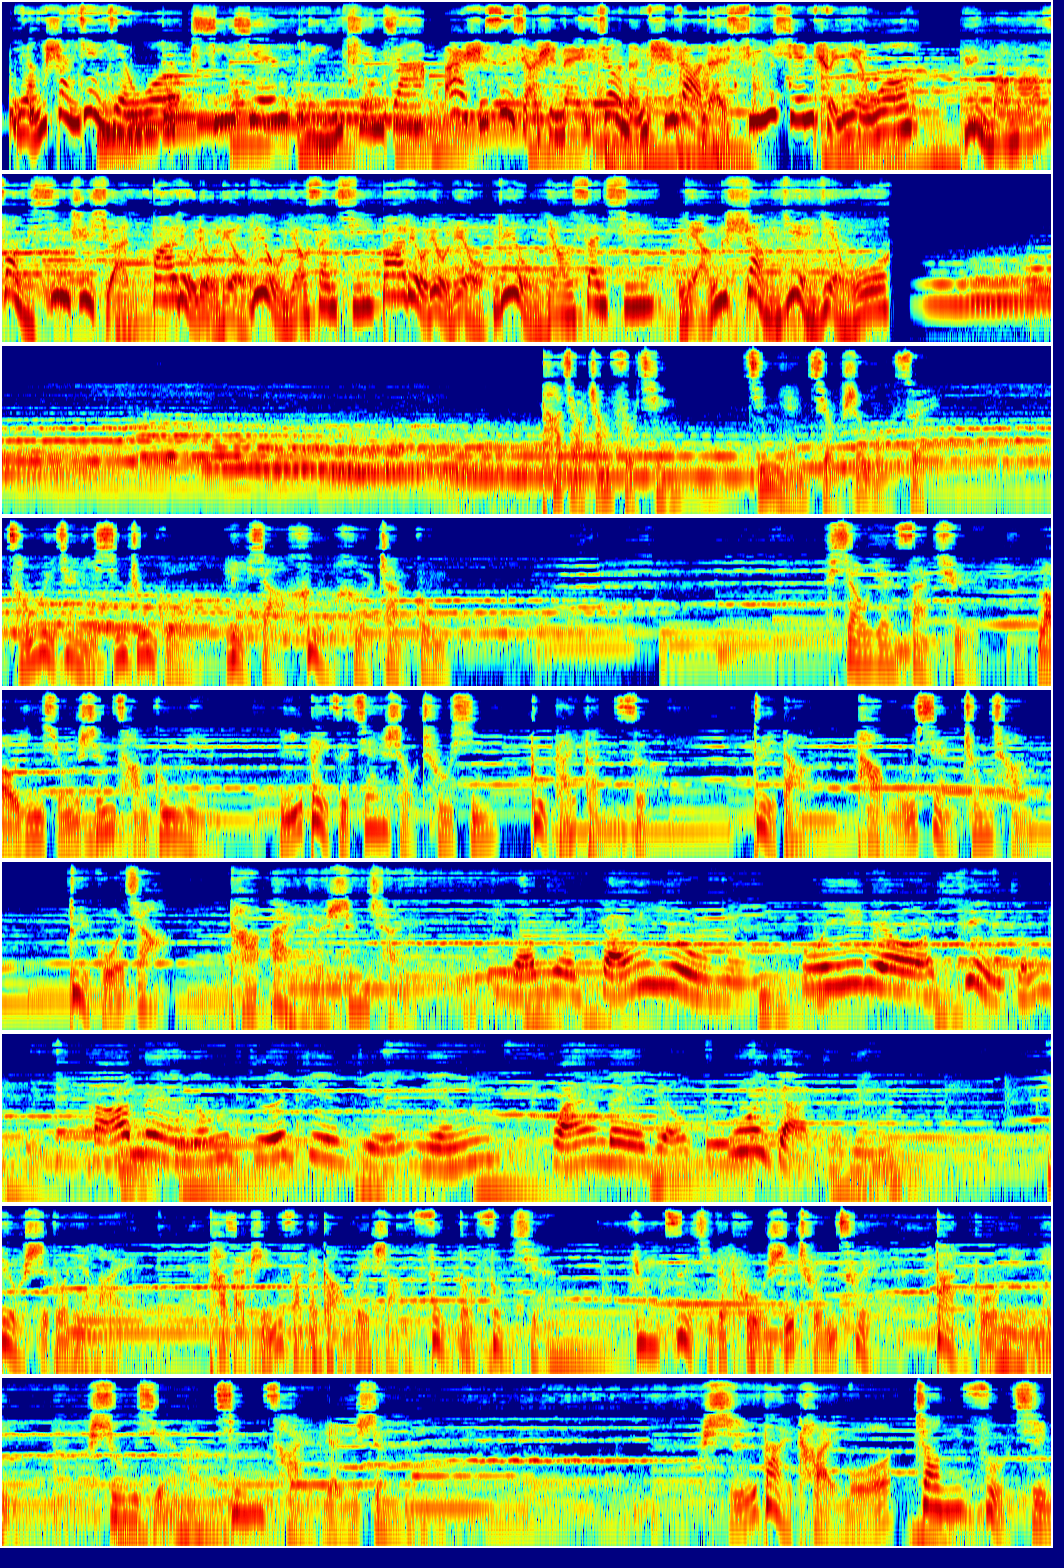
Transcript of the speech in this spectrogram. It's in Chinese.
梁上燕燕窝，新鲜零添加，二十四小时内就能吃到的新鲜纯燕窝。孕妈妈放心之选，八六六六六幺三七，八六六六六幺三七，梁上燕燕窝。他叫张富清，今年九十五岁，曾为建立新中国立下赫赫战功。硝烟散去，老英雄深藏功名，一辈子坚守初心，不改本色。对党，他无限忠诚；对国家，他爱得深沉。那些战友们为了新中国，他们用自己的命换来了国家之名。六十多年来，他在平凡的岗位上奋斗奉献。用自己的朴实纯粹、淡泊名利，书写了精彩人生。时代楷模张富清。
